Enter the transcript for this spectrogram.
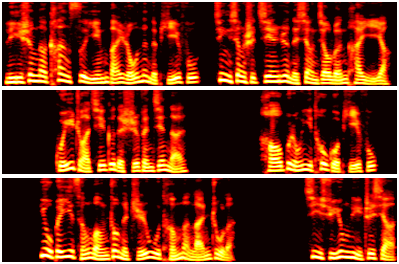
李胜那看似银白柔嫩的皮肤竟像是坚韧的橡胶轮胎一样，鬼爪切割的十分艰难。好不容易透过皮肤，又被一层网状的植物藤蔓拦住了。继续用力之下，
